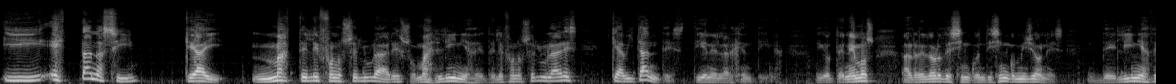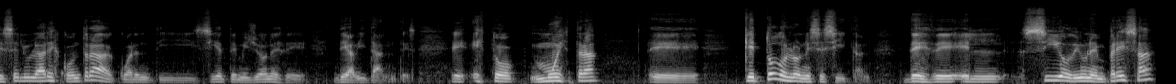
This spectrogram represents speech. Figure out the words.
Y es tan así que hay más teléfonos celulares o más líneas de teléfonos celulares que habitantes tiene la Argentina. Digo, tenemos alrededor de 55 millones de líneas de celulares contra 47 millones de, habitantes. Eh, esto muestra eh, que todos lo necesitan, desde el CEO de una empresa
